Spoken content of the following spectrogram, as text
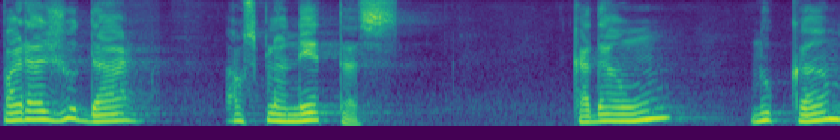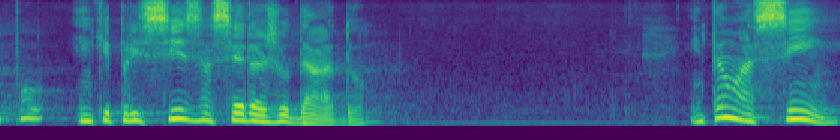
para ajudar aos planetas, cada um no campo em que precisa ser ajudado. Então, assim,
